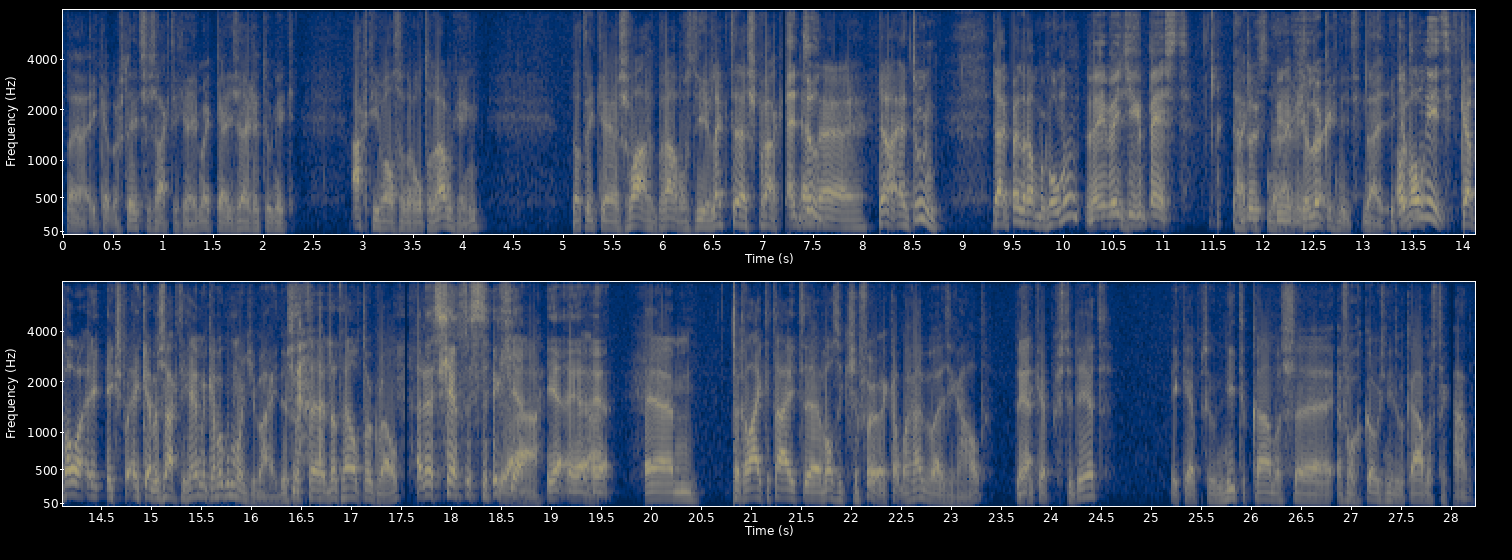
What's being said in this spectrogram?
nou ja, ik heb nog steeds een zachte G. Maar ik kan je zeggen, toen ik 18 was en naar Rotterdam ging, dat ik uh, zwaar Brabants dialect sprak. En toen? En, ja, en toen. Ja, ik ben eraan begonnen. Ben je een beetje gepest? Ja, ik, nee, gelukkig niet. Nee, ik oh, heb al, niet? Ik heb, al, ik, ik, ik heb een zachte G, maar ik heb ook een mondje bij. Dus dat, dat helpt ook wel. Oh, dat scheelt een stukje. Ja, ja, ja. ja. ja. Um, tegelijkertijd was ik chauffeur. Ik had mijn rijbewijzen gehaald. Dus ik heb gestudeerd. Ik heb toen niet op kamers, uh, ervoor gekozen niet op kamers te gaan.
